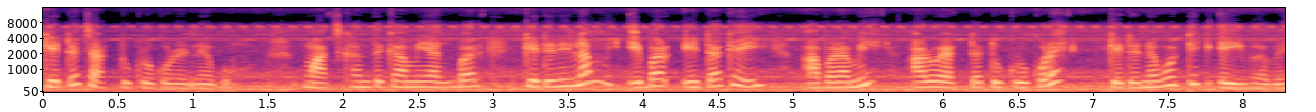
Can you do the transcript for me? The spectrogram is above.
কেটে চার টুকরো করে নেব। মাঝখান থেকে আমি একবার কেটে নিলাম, এবার এটাকেই আবার আমি আরও একটা টুকরো করে কেটে নেব ঠিক এইভাবে।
